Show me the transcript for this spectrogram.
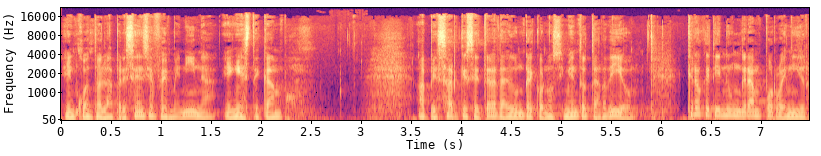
en cuanto a la presencia femenina en este campo. A pesar que se trata de un reconocimiento tardío, creo que tiene un gran porvenir,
